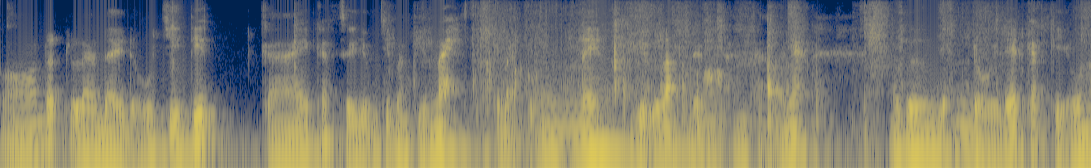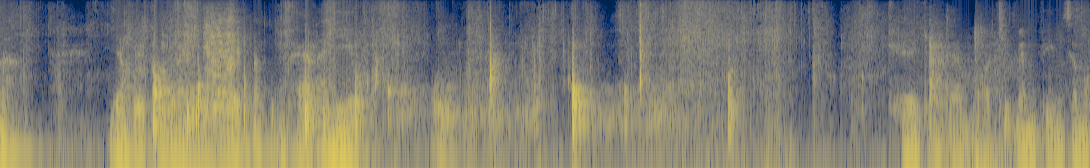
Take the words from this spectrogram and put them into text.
có rất là đầy đủ chi tiết cái cách sử dụng chiếc bàn phím này. Các bạn cũng nên giữ lại để mà tham khảo nhé. Nó có hướng dẫn đổi led các kiểu nữa. Do cái con này led nó cũng khá là nhiều ok chúng ta bỏ chiếc bàn phím sang một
